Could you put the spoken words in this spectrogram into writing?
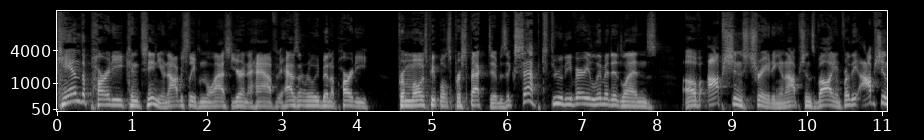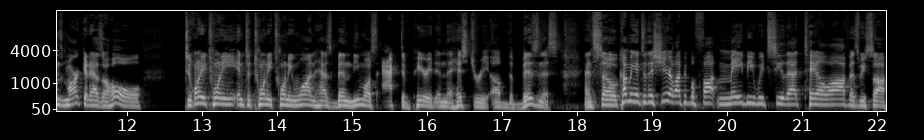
can the party continue? And obviously from the last year and a half, it hasn't really been a party from most people's perspectives, except through the very limited lens of options trading and options volume. For the options market as a whole, 2020 into 2021 has been the most active period in the history of the business. And so coming into this year, a lot of people thought maybe we'd see that tail off as we saw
